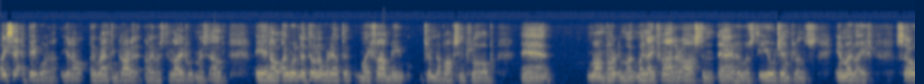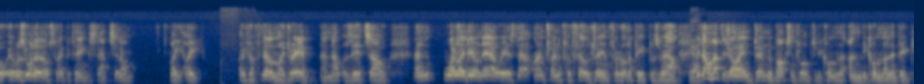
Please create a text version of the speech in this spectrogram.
I set a big one. You know, I went and got it. I was delighted with myself. You know, I wouldn't have done it without the, my family, Drimnagh Boxing Club, and uh, more importantly, my, my late father Austin, uh, who was the huge influence in my life. So it was one of those type of things that you know, I I I fulfilled my dream, and that was it. So, and what I do now is that I'm trying to fulfill dreams for other people as well. Yeah. You don't have to join the Boxing Club to become and become an Olympic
